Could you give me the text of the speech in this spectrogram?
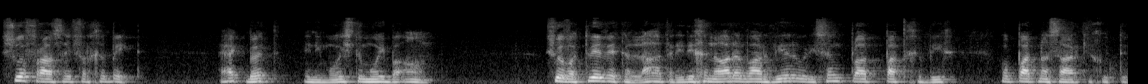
So vra sy vir gebed. Ek bid en die mooiste mooi beaan. So wat 2 weke later het die genade waar weer oor die sinkplaat pad gebieg op pad na Saartjie goed toe.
